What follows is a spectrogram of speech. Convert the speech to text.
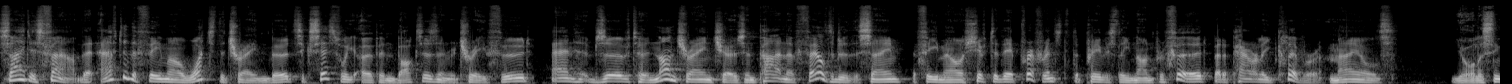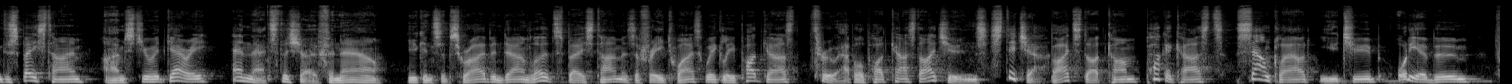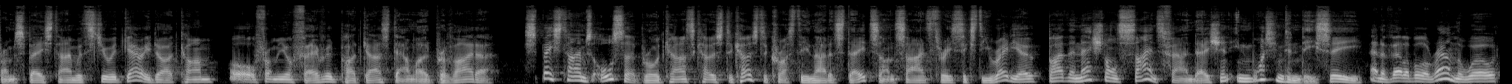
Scientists found that after the female watched the trained bird successfully open boxes and retrieve food, and observed her non trained chosen partner fail to do the same, the female shifted their preference to the previously non preferred but apparently cleverer males. You're listening to Space Time. I'm Stuart Gary, and that's the show for now. You can subscribe and download Space Time as a free twice weekly podcast through Apple Podcast iTunes, Stitcher, Bitesz.com, Pocket Casts, SoundCloud, YouTube, Audio Boom, from spacetimewithstuartgary.com, or from your favorite podcast download provider. Spacetime's also broadcast coast to coast across the United States on Science 360 Radio by the National Science Foundation in Washington, D.C., and available around the world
